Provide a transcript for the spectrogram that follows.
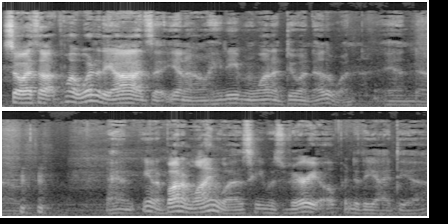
so i thought well what are the odds that you know he'd even want to do another one? And um, and you know bottom line was he was very open to the idea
